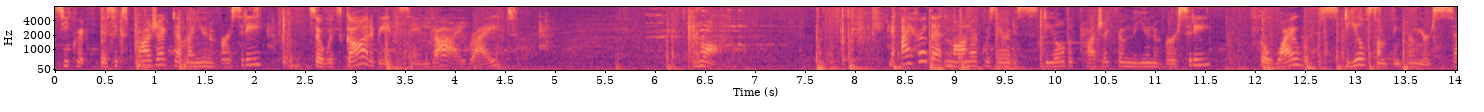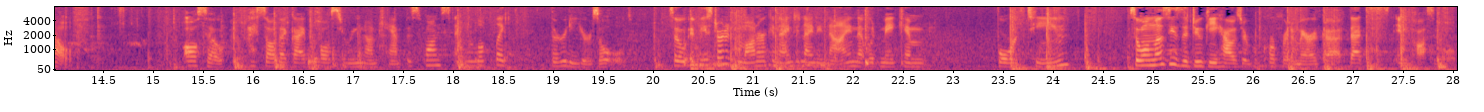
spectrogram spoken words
Secret physics project at my university. So it's gotta be the same guy, right? Wrong. Now, I heard that Monarch was there to steal the project from the university, but why steal something from yourself? Also, I saw that guy Paul Serene on campus once, and he looked like 30 years old. So if he started Monarch in 1999, that would make him 14. So unless he's a Doogie Howser for corporate America, that's impossible.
